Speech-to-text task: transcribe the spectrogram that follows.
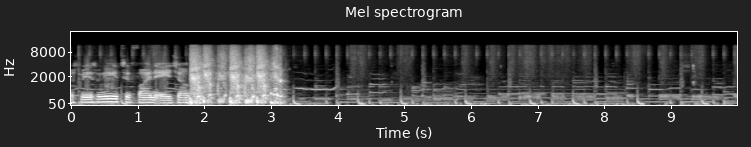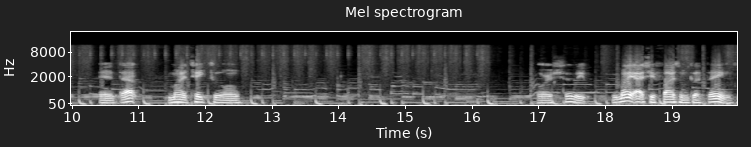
Which means we need to find a jungle. And that might take too long. Or should we? We might actually find some good things.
